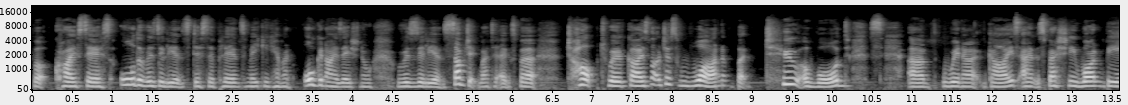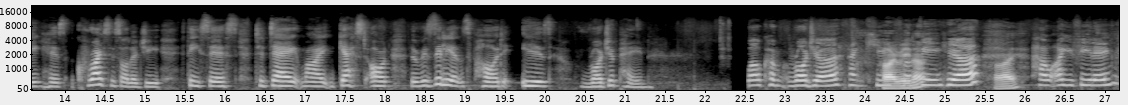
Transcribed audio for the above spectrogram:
but crisis, all the resilience disciplines, making him an organizational resilience subject matter expert, topped with guys, not just one, but two awards um, winner, guys, and especially one being his crisisology thesis. Today, my guest on the Resilience Pod is Roger Payne. Welcome, Roger. Thank you Hi, for Rena. being here. Hi, How are you feeling?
